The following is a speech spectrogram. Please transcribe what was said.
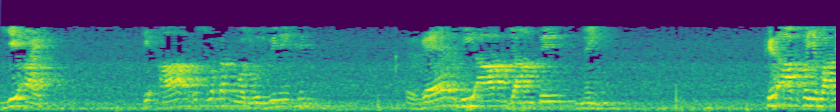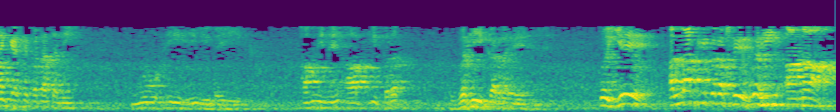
یہ آئے کہ آپ اس وقت موجود بھی نہیں تھے، غیر بھی آپ جانتے نہیں۔ پھر آپ کو یہ باتیں کیسے پتا چلی نوحی ہی گئی ہم انہیں آپ کی طرف وہی کر رہے ہیں۔ تو یہ اللہ کی طرف سے وہی آنا،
